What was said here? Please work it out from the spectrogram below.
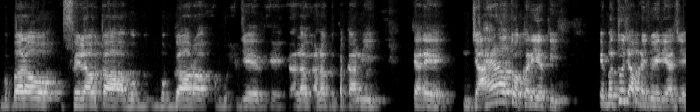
ગુબ્બારાઓ ફેલાવતા ગુગ- જે અલગ અલગ પ્રકારની ત્યારે જાહેરાતો કરી હતી એ બધું જ આપણે જોઈ રહ્યા છે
